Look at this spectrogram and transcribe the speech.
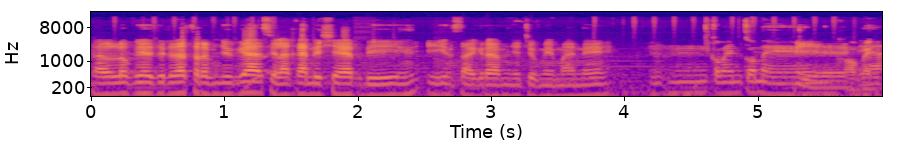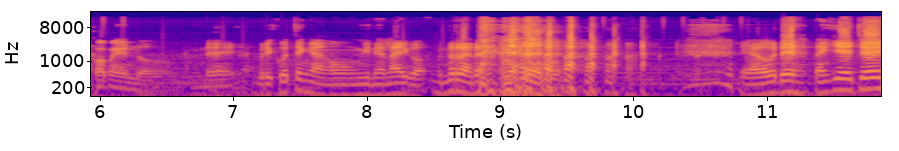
kalau lo punya cerita serem juga silakan di share di Instagramnya Cumi Mane Mm-mm, Komen-komen. Iya. Ya. Komen-komen dong. Deh, berikutnya nggak ngomong gini lagi kok beneran ya udah thank you ya cuy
